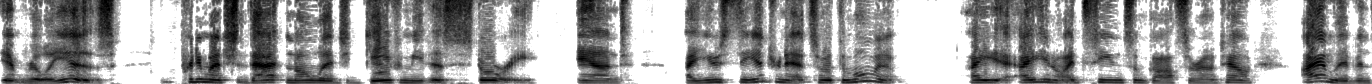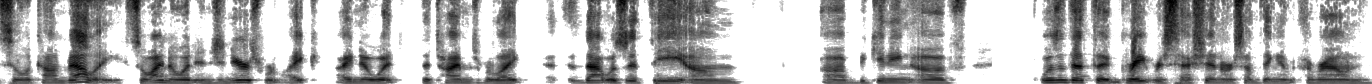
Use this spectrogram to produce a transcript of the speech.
It really is. Pretty much that knowledge gave me this story. And I used the internet. So at the moment, I, I, you know, I'd seen some goths around town. I live in Silicon Valley, so I know what engineers were like. I know what the times were like. That was at the um, uh, beginning of, wasn't that the Great Recession or something around,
